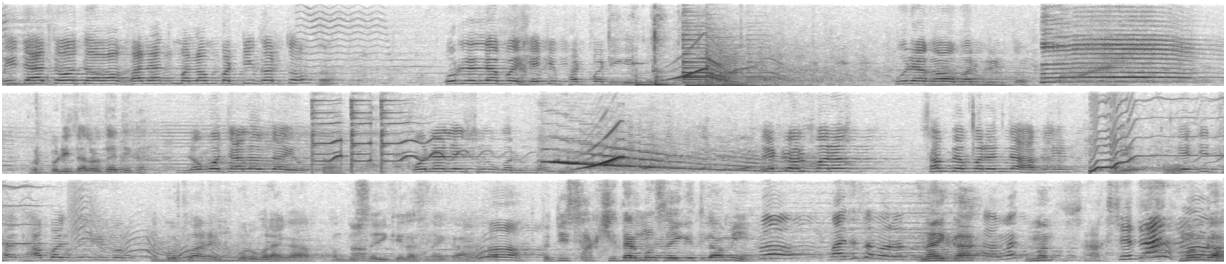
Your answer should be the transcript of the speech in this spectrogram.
मी जातो दवाखान्यात मलमपट्टी करतो उरलेल्या पैशाची फटफटी घेतो. पुऱ्या गावभर फिरतो. फटफटी चालवता येते का? नको चालवता येऊ. कोणालाही सुरू करून टाकू पेट्रोल परत संपेपर्यंत हाकलीन अरे हो. त्याची थ- थांबल तुझी मग गोष्ट उभा राहील. बरोबर आहे का? पण तू सही केलास नाही का? हा. तर ती साक्षीदार म्हणून सही घेतली आम्ही. हो माझ्यासमोरच. नाही का? मग? मग? साक्षीदार? मग का?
